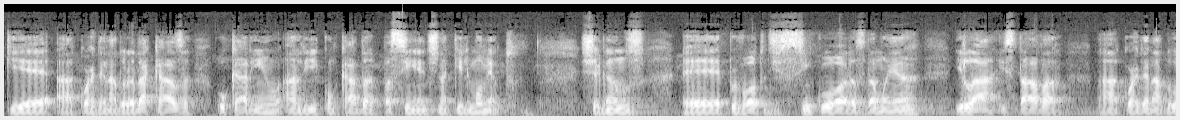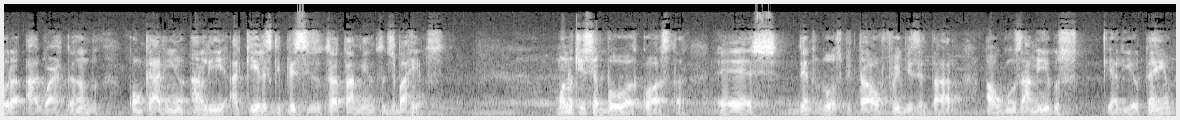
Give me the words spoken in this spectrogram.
Que é a coordenadora da casa, o carinho ali com cada paciente naquele momento. Chegamos é, por volta de 5 horas da manhã e lá estava a coordenadora aguardando com carinho ali aqueles que precisam de tratamento de Barretos. Uma notícia boa, Costa. É, dentro do hospital fui visitar alguns amigos que ali eu tenho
